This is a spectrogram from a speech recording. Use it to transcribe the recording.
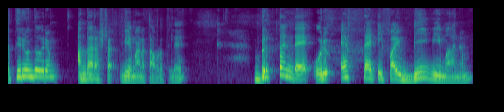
തിരുവനന്തപുരം അന്താരാഷ്ട്ര വിമാനത്താവളത്തിൽ ബ്രിട്ടന്റെ ഒരു എഫ് തേർട്ടി ഫൈവ് ബി വിമാനം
